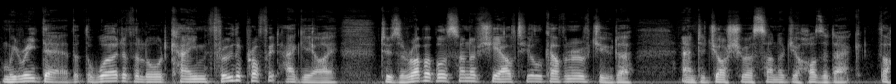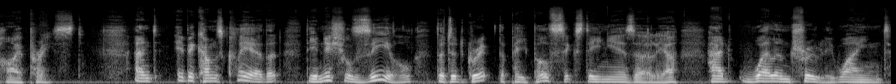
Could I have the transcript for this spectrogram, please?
And we read there that the word of the Lord came through the prophet Haggai to Zerubbabel son of Shealtiel, governor of Judah, and to Joshua son of Jehozadak, the high priest. And it becomes clear that the initial zeal that had gripped the people 16 years earlier had well and truly waned.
